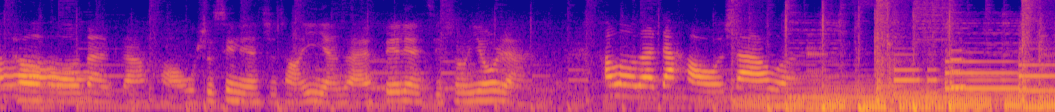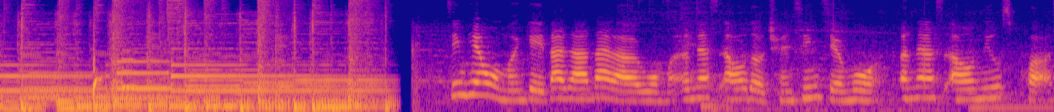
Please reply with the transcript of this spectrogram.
Hello Hello，大家好，我是训练职场一年的 FA 练习生悠然。Hello，大家好，我是阿文。今天我们给大家带来我们 NSL 的全新节目 NSL News Plus。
